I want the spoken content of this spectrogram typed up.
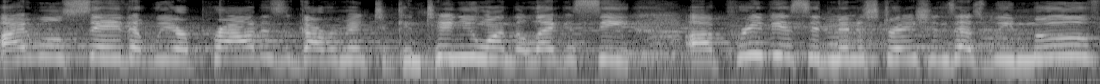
I will say that we are proud as a government to continue on the legacy of previous administrations as we move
